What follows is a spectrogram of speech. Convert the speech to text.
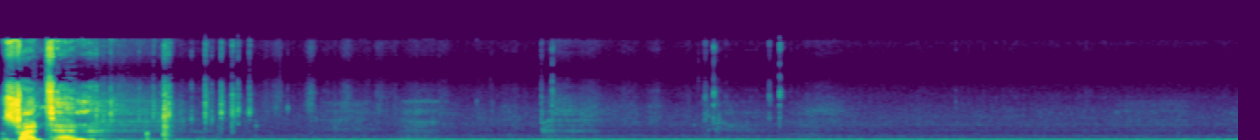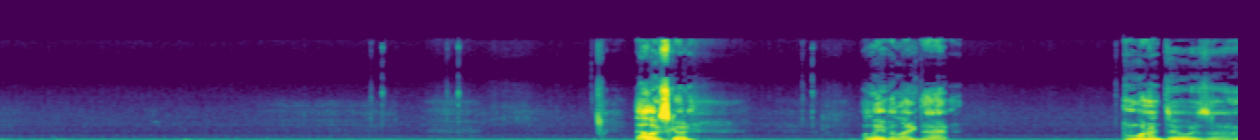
Let's try 10. That looks good. I'll leave it like that. What I want to do is, uh,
